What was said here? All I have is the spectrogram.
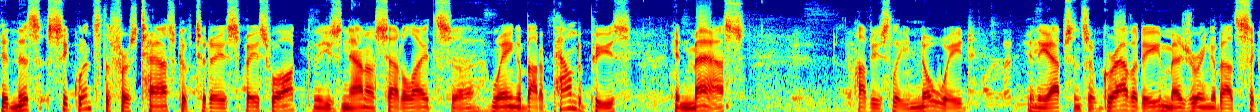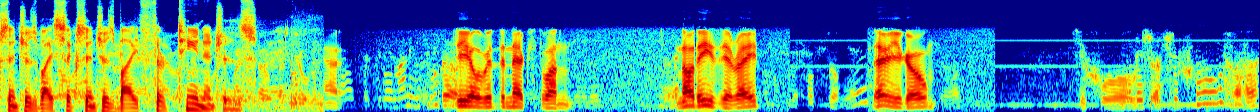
in this sequence, the first task of today's spacewalk, these nanosatellites uh, weighing about a pound apiece in mass, obviously no weight in the absence of gravity, measuring about 6 inches by 6 inches by 13 inches. Deal with the next one. Not easy, right? There you go. Чехол. Дальше сейчас. чехол. Ага.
